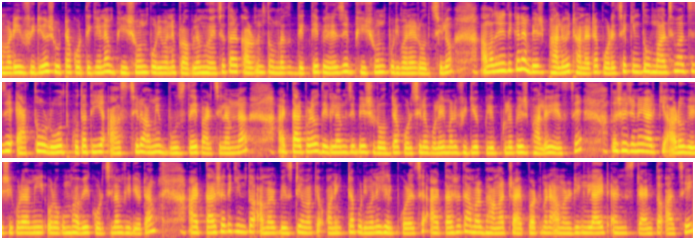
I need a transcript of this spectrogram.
আমার এই ভিডিও শ্যুটটা করতে গিয়ে না ভীষণ পরিমাণে প্রবলেম হয়েছে। তার কারণ তোমরা তো দেখতেই পেলে যে ভীষণ পরিমাণে রোদ ছিল। আমাদের এদিকে না বেশ ভালোই ঠান্ডাটা পড়েছে, কিন্তু মাঝে মাঝে যে এত রোদ কোথা দিয়ে আসছিল আমি বুঝতেই পারছিলাম না। আর তারপরেও দেখলাম যে বেশ রোদটা করছিল বলে আমার ভিডিও ক্লিপগুলো বেশ ভালোই এসছে। তো সেই জন্যই আর কি আরও বেশি করে আমি ওরকমভাবেই করছিলাম ভিডিওটা আর তার সাথে কিন্তু আমার বেস্টি আমাকে অনেকটা পরিমাণে হেল্প করেছে। আর তার সাথে আমার ভাঙা ট্রাইপড মানে আমার রিং লাইট অ্যান্ড স্ট্যান্ড তো আছেই।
